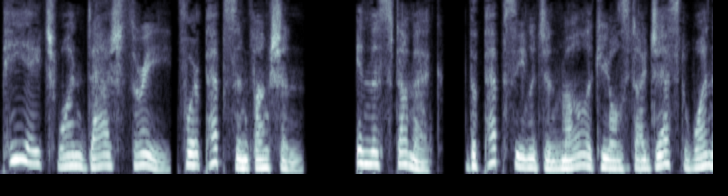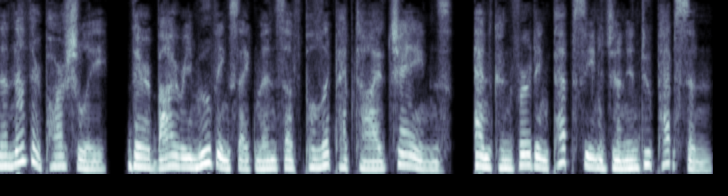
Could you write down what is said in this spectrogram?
pH 1-3, for pepsin function. In the stomach, the pepsinogen molecules digest one another partially, thereby removing segments of polypeptide chains, and converting pepsinogen into pepsin.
